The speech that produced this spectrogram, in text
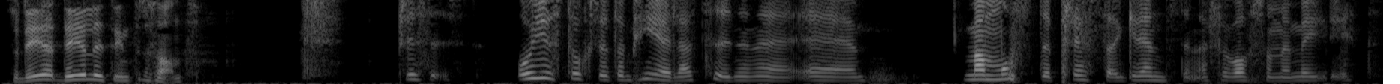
Så det, det är lite intressant. Precis. Och just också att de hela tiden är, eh, man måste pressa gränserna för vad som är möjligt.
